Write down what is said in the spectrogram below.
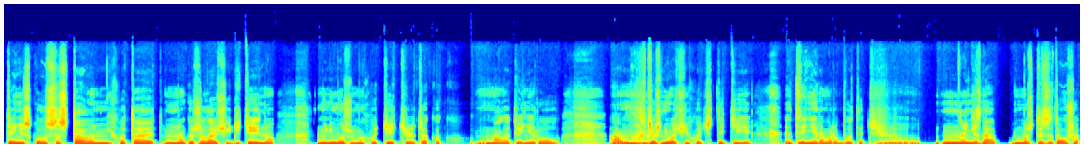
тренерского состава не хватает, много желающих детей, но мы не можем охватить, так как мало тренеров, а молодежь не очень хочет идти тренером работать. Ну, не знаю, может, из-за того, что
